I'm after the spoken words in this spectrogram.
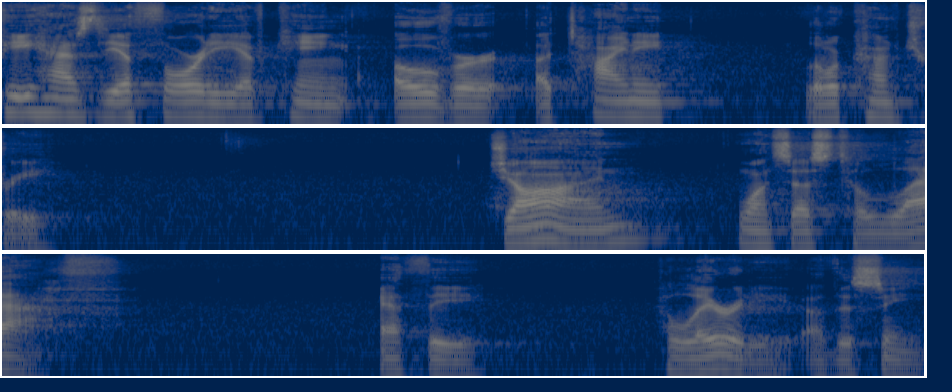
he has the authority of king over a tiny little country. John wants us to laugh at the hilarity of this scene.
